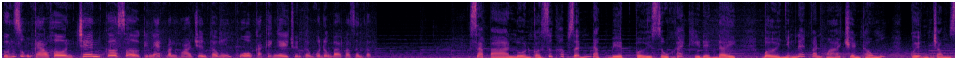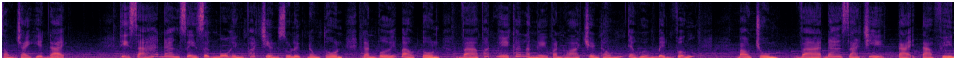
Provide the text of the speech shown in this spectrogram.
ứng dụng cao hơn trên cơ sở cái nét văn hóa truyền thống của các cái nghề truyền thống của đồng bào các dân tộc. Sapa luôn có sức hấp dẫn đặc biệt với du khách khi đến đây bởi những nét văn hóa truyền thống quyện trong dòng chảy hiện đại. Thị xã đang xây dựng mô hình phát triển du lịch nông thôn gắn với bảo tồn và phát huy các làng nghề văn hóa truyền thống theo hướng bền vững, bao trùm và đa giá trị tại Tả Phìn.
